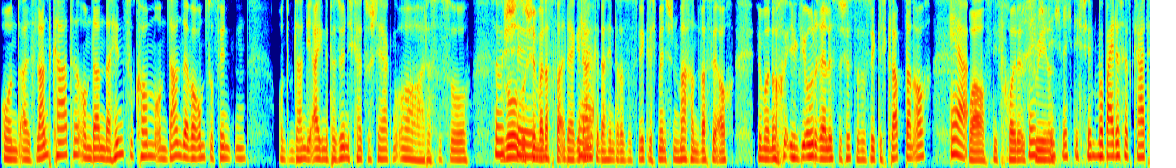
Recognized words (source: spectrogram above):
und als Landkarte, um dann dahin zu kommen, um dann sein Warum zu finden und um dann die eigene Persönlichkeit zu stärken, oh, das ist so, so, so, schön. so schön, weil das war der Gedanke ja. dahinter, dass es wirklich Menschen machen, was ja auch immer noch irgendwie unrealistisch ist, dass es wirklich klappt dann auch. Ja. Wow, die Freude ist richtig, real. Richtig, richtig schön. Wobei du es jetzt gerade,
